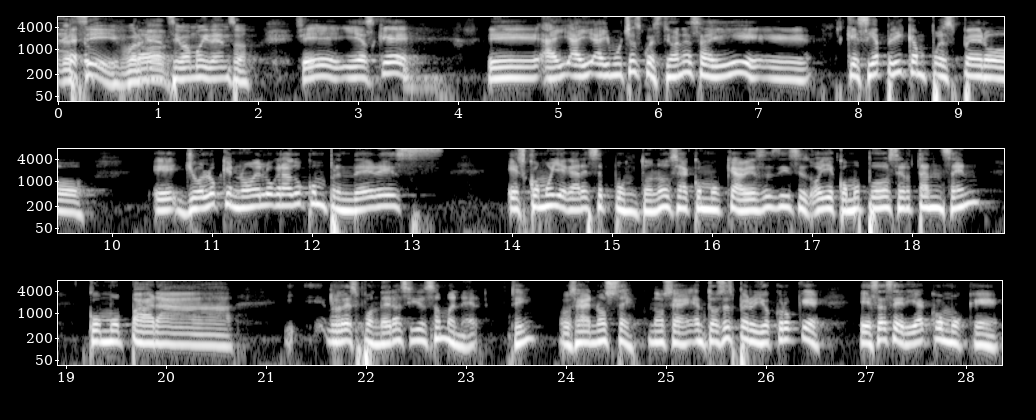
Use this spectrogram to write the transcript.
sí, porque sí va muy denso. Sí, y es que eh, hay, hay, hay, muchas cuestiones ahí eh, que sí aplican, pues, pero eh, yo lo que no he logrado comprender es, es cómo llegar a ese punto, ¿no? O sea, como que a veces dices, oye, ¿cómo puedo ser tan zen como para responder así de esa manera? ¿Sí? O sea, no sé, no sé. Entonces, pero yo creo que esa sería como que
